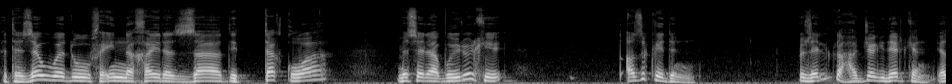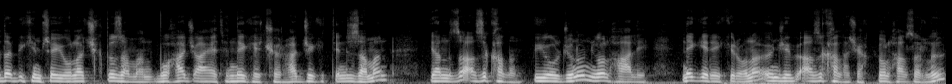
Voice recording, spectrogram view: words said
fetezevvedu fe inne hayre zâdit takva mesela buyuruyor ki azık edin. Özellikle hacca giderken ya da bir kimse yola çıktığı zaman bu hac ayetinde geçiyor. Hacca gittiğiniz zaman yanınıza azık alın. Bir yolcunun yol hali. Ne gerekir ona? Önce bir azık alacak. Yol hazırlığı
